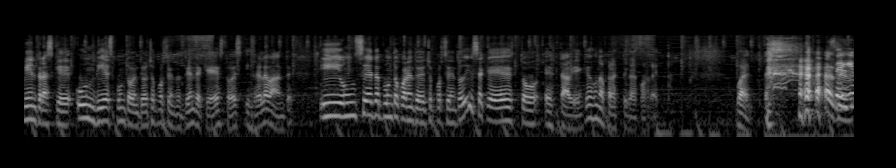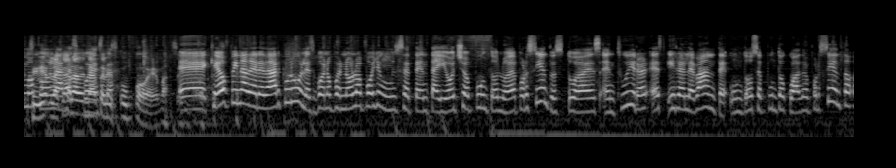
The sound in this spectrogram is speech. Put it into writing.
mientras que un 10.28% entiende que esto es irrelevante y un 7.48% dice que esto está bien, que es una práctica correcta. Bueno, seguimos con la cara de Natalie es un poema. Eh, ¿Qué opina de heredar curules? Bueno, pues no lo apoyo en un 78.9%. Esto es en Twitter, es irrelevante, un 12.4%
